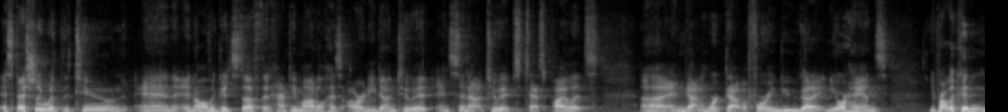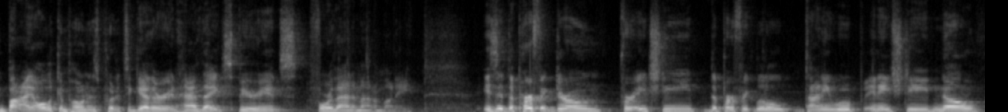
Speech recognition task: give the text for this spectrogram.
especially with the tune and, and all the good stuff that Happy Model has already done to it and sent out to its test pilots uh, and gotten worked out before you got it in your hands. You probably couldn't buy all the components, put it together, and have that experience for that amount of money. Is it the perfect drone for HD? The perfect little tiny whoop in HD? No,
